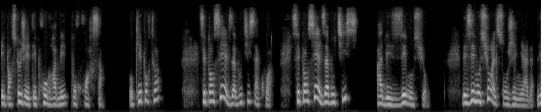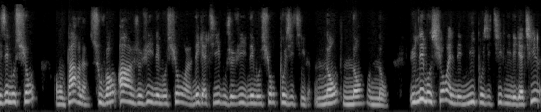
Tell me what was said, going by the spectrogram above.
et parce que j'ai été programmée pour croire ça. OK pour toi? Ces pensées, elles aboutissent à quoi? Ces pensées, elles aboutissent à des émotions. Les émotions, elles sont géniales. Les émotions, on parle souvent, ah, je vis une émotion euh, négative ou je vis une émotion positive. Non, non, non. Une émotion, elle n'est ni positive ni négative,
